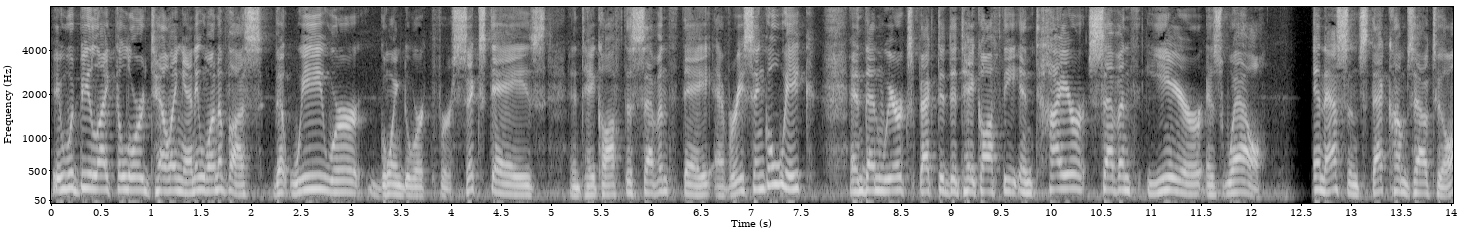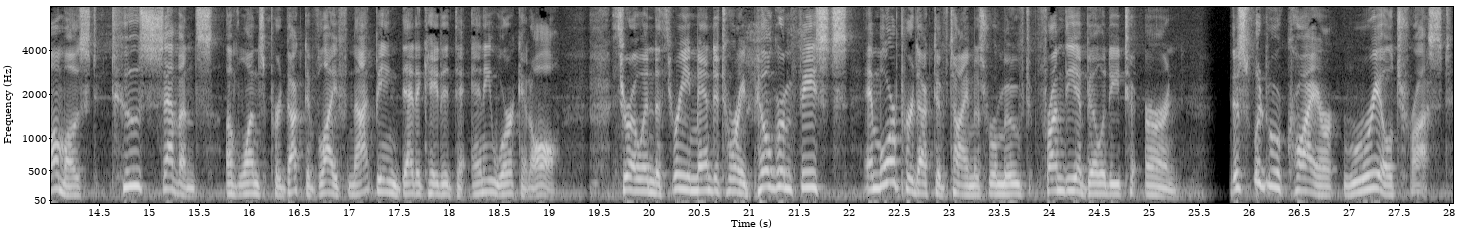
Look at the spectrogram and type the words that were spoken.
It would be like the Lord telling any one of us that we were going to work for six days and take off the seventh day every single week, and then we're expected to take off the entire seventh year as well. In essence, that comes out to almost two sevenths of one's productive life not being dedicated to any work at all. Throw in the three mandatory pilgrim feasts, and more productive time is removed from the ability to earn. This would require real trust.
